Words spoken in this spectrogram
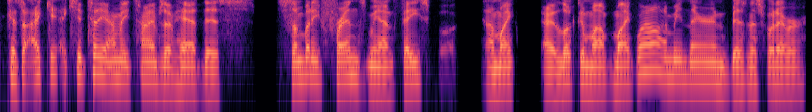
because I, can, I can't tell you how many times I've had this. Somebody friends me on Facebook, and I'm like, I look them up. I'm like, well, I mean, they're in business, whatever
